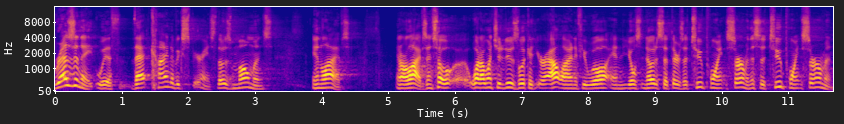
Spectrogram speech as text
resonate with that kind of experience, those moments in lives in our lives. And so, uh, what I want you to do is look at your outline, if you will, and you'll notice that there's a two point sermon. This is a two point sermon.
